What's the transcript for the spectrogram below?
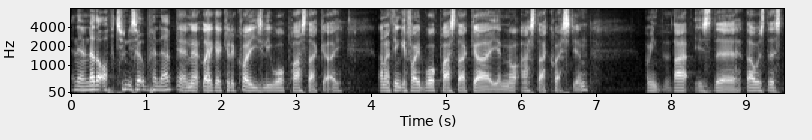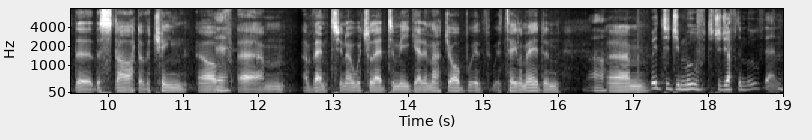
and then another opportunities opened up. Yeah, and like I could have quite easily walked past that guy, and I think if I'd walked past that guy and not asked that question, I mean that is the that was the the, the start of a chain of um, events, you know, which led to me getting that job with with TaylorMade. And Wow. um, Where did you move? Did you have to move then?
